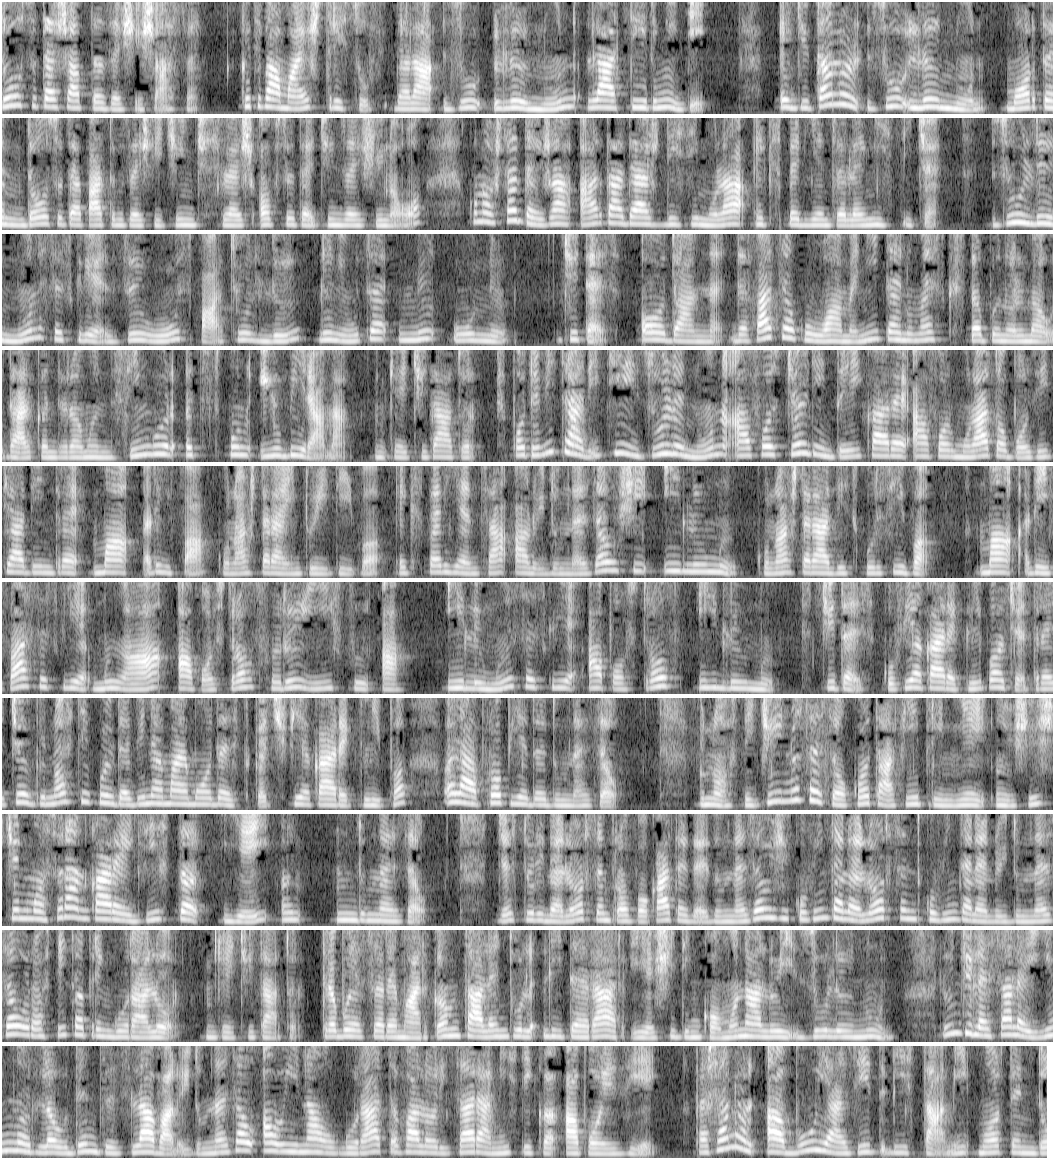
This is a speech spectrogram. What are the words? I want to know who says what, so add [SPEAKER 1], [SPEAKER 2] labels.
[SPEAKER 1] 276. Câțiva maestri sufi, de la Zu L-Nun la Tirmidi. Egipteanul Zu L-Nun, mort în 245-859, cunoștea deja arta de a-și disimula experiențele mistice. Zu L-Nun se scrie Z-U spațiu L, liniuță N-U-N. Citez. O, Doamne, de față cu oamenii te numesc stăpânul meu, dar când rămân singur îți spun iubirea mea. Închei citatul. Potrivit tradiției, Zul Nun a fost cel din tâi care a formulat opoziția dintre Ma-Rifa, cunoașterea intuitivă, experiența a lui Dumnezeu și Ilm, cunoașterea discursivă. Ma-Rifa se scrie M-A apostrof R-I-F-A. Ilm se scrie apostrof Ilm. Citez, cu fiecare clipă ce trece, gnosticul devine mai modest, căci fiecare clipă îl apropie de Dumnezeu. Gnosticii nu se socot a fi prin ei înșiși, ci în măsura în care există ei în, în Dumnezeu. Gesturile lor sunt provocate de Dumnezeu și cuvintele lor sunt cuvintele lui Dumnezeu rostite prin gura lor. Închei citatul. Trebuie să remarcăm talentul literar ieșit din comun al lui Zul Nun. Lungile sale imnuri lăudând slava lui Dumnezeu au inaugurat valorizarea mistică a poeziei. Persanul Abu Yazid Bistami, mort în 260-874,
